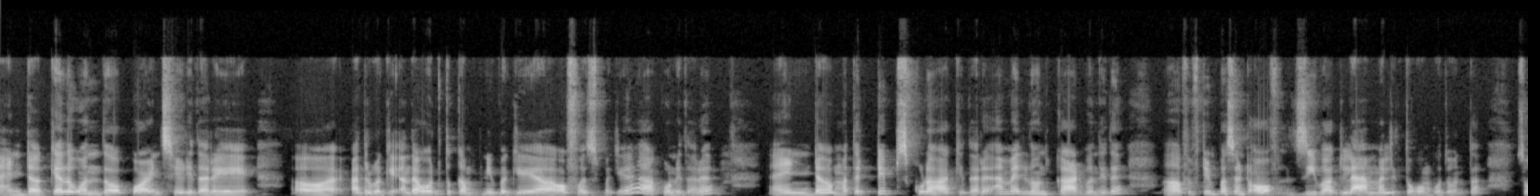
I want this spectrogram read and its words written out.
ಆ್ಯಂಡ್ ಕೆಲವೊಂದು ಪಾಯಿಂಟ್ಸ್ ಹೇಳಿದ್ದಾರೆ. ಅದ್ರ ಬಗ್ಗೆ ಅಂದರೆ ಅವ್ರದ್ದು ಕಂಪ್ನಿ ಬಗ್ಗೆ ಆಫರ್ಸ್ ಬಗ್ಗೆ ಹಾಕ್ಕೊಂಡಿದ್ದಾರೆ ಆ್ಯಂಡ್ ಮತ್ತು ಟಿಪ್ಸ್ ಕೂಡ ಹಾಕಿದ್ದಾರೆ. ಆಮೇಲೆ ಇಲ್ಲೊಂದು ಕಾರ್ಡ್ ಬಂದಿದೆ. ಫಿಫ್ಟೀನ್ ಪರ್ಸೆಂಟ್ ಆಫ್ ಝೀವಾ ಗ್ಲ್ಯಾಮಲ್ಲಿ ತೊಗೊಬೋದು ಅಂತ. ಸೊ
